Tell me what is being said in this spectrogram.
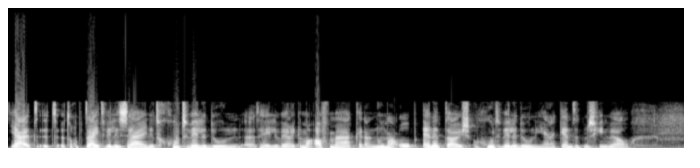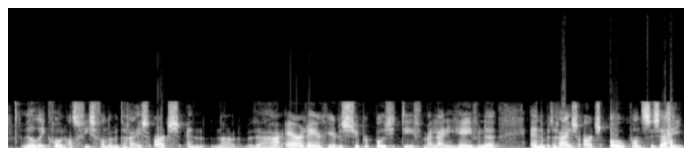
ja, het, het, het er op tijd willen zijn, het goed willen doen, het hele werk helemaal afmaken, nou, noem maar op. En het thuis goed willen doen. Je herkent het misschien wel wilde ik gewoon advies van de bedrijfsarts. En nou, de HR reageerde super positief, mijn leidinggevende en de bedrijfsarts ook. Want ze zei,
